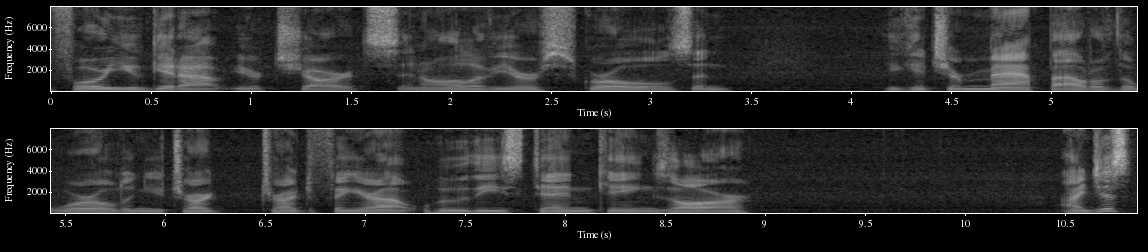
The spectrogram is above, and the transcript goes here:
before you get out your charts and all of your scrolls and you get your map out of the world and you try, try to figure out who these 10 kings are, I just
